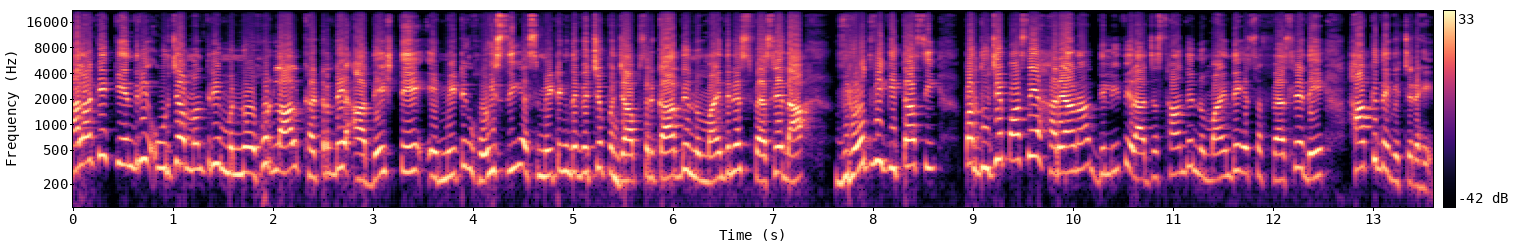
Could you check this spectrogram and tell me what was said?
ਹਾਲਾਂਕਿ ਕੇਂਦਰੀ ਊਰਜਾ ਮੰਤਰੀ ਮਨੋਹਰ ਲਾਲ ਖੱਟਰ ਦੇ ਆਦੇਸ਼ ਤੇ ਇਹ ਮੀਟਿੰਗ ਹੋਈ ਸੀ। ਇਸ ਮੀਟਿੰਗ ਦੇ ਵਿੱਚ ਪੰਜਾਬ ਸਰਕਾਰ ਦੇ ਨੁਮਾਇੰਦੇ ਨੇ ਇਸ ਫੈਸਲੇ ਦਾ ਵਿਰੋਧ ਵੀ ਕੀਤਾ ਸੀ। ਪਰ ਦੂਜੇ ਪਾਸੇ ਹਰਿਆਣਾ, ਦਿੱਲੀ ਤੇ ਰਾਜਸਥਾਨ ਦੇ ਨੁਮਾਇੰਦੇ ਇਸ ਫੈਸਲੇ ਦੇ ਹੱਕ ਦੇ ਵਿੱਚ ਰਹੇ।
